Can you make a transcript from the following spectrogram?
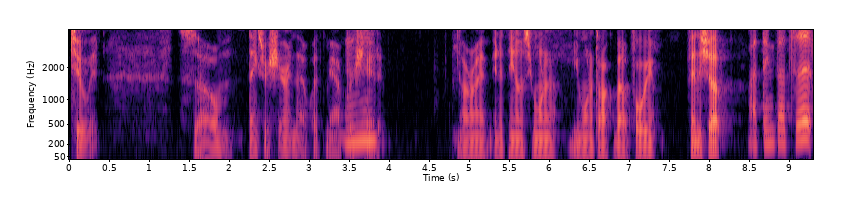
to it so thanks for sharing that with me i appreciate it all right anything else you want to you want to talk about before we finish up I think that's it.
